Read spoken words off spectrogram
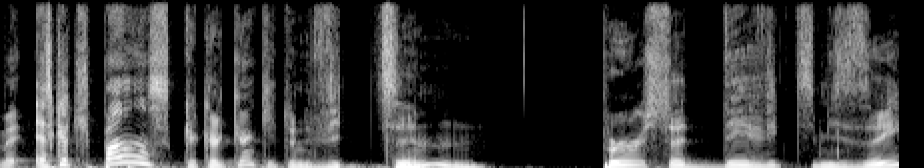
mais est-ce que tu penses que quelqu'un qui est une victime peut se dévictimiser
